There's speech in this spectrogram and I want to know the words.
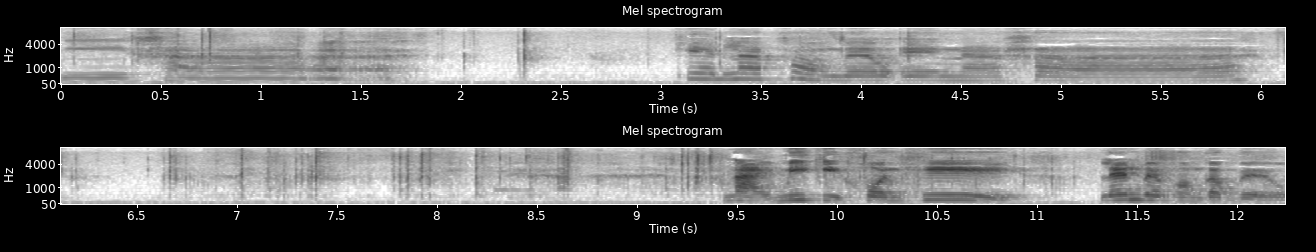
นี่ค่ะ เคล็ดลับของเบลเองนะคะ ไหนมีกี่คนที่เล่นไปพร้อมกับเบล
